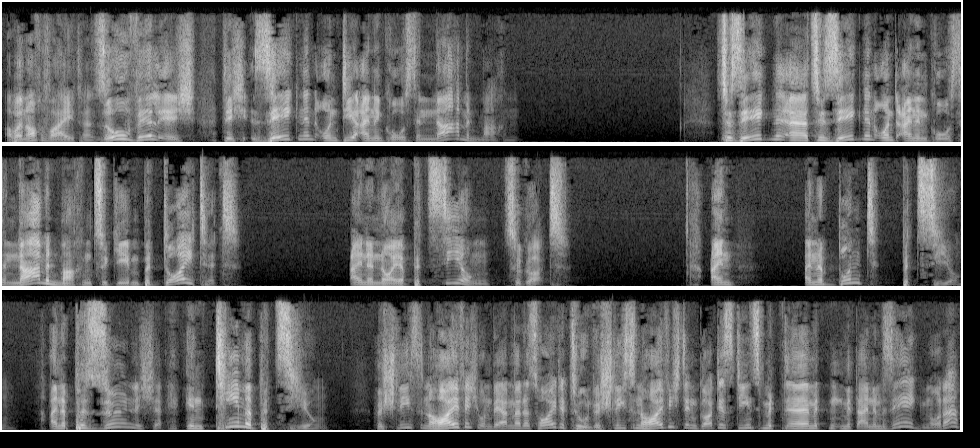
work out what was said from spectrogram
Aber noch weiter, so will ich dich segnen und dir einen großen Namen machen. Zu segnen, äh, zu segnen und einen großen Namen machen zu geben bedeutet eine neue Beziehung zu Gott. Ein eine Bundbeziehung, eine persönliche, intime Beziehung. Wir schließen häufig, und werden wir das heute tun, wir schließen häufig den Gottesdienst mit, äh, mit, mit einem Segen, oder?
